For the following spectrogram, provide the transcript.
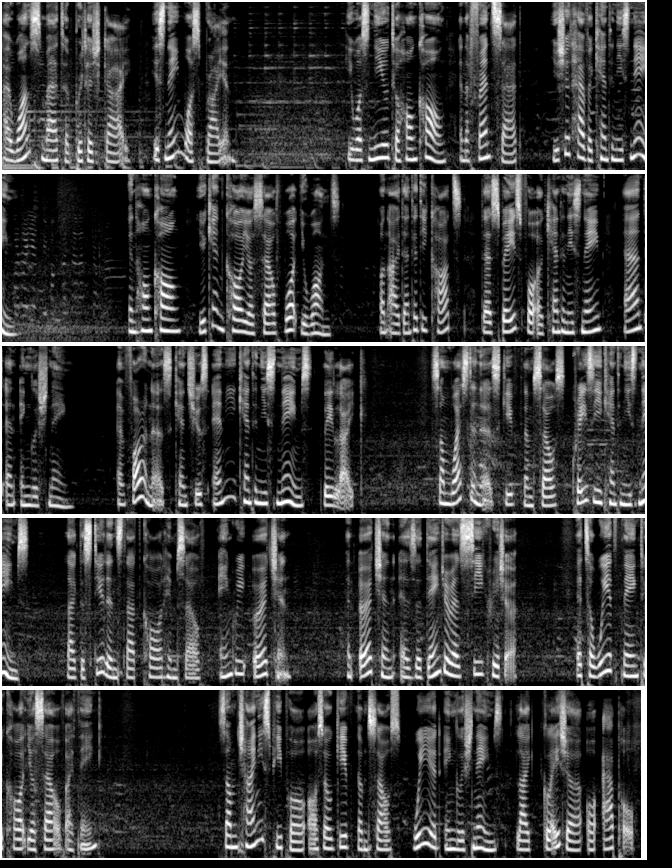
I once met a British guy. His name was Brian. He was new to Hong Kong, and a friend said, You should have a Cantonese name. In Hong Kong, you can call yourself what you want. On identity cards, there's space for a Cantonese name and an English name. And foreigners can choose any Cantonese names they like. Some Westerners give themselves crazy Cantonese names like the students that called himself Angry Urchin. An urchin is a dangerous sea creature. It's a weird thing to call yourself, I think. Some Chinese people also give themselves weird English names like Glacier or Apple.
